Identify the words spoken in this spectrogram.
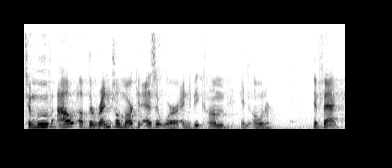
to move out of the rental market, as it were, and to become an owner. In fact,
